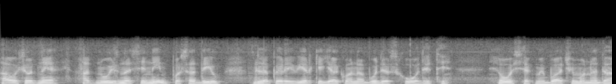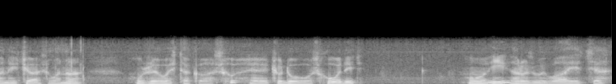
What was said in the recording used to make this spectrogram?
А ось одне, одну із насінин посадив для перевірки, як вона буде сходити. І ось, як ми бачимо, на даний час вона вже ось така е, чудово сходить і розвивається.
